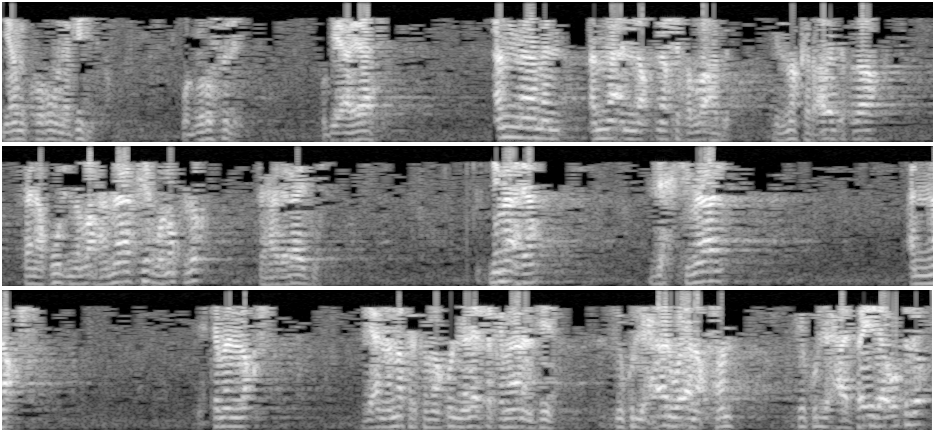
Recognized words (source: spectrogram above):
يمكرون به وبرسله وبآياته. أما من أما أن نصف الله بالمكر على الإطلاق فنقول إن الله ماكر ونطلق فهذا لا يجوز. لماذا؟ لاحتمال النقص. احتمال النقص. لأن النصر كما قلنا ليس كمالا فيه. في كل حال ولا نقصا. في كل حال فإذا أطلق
